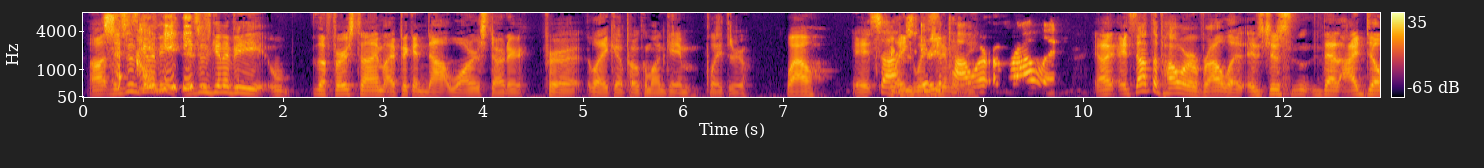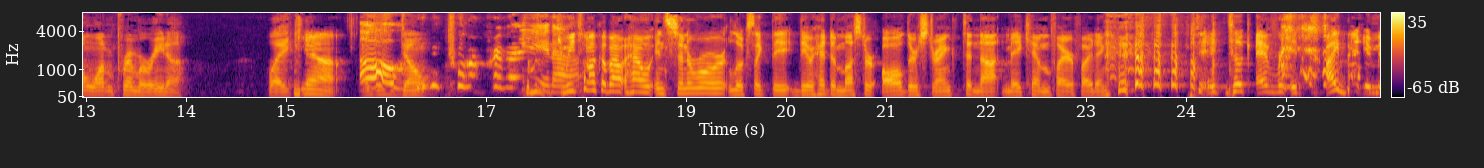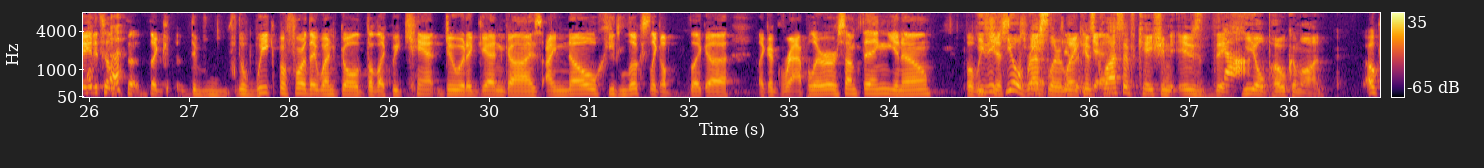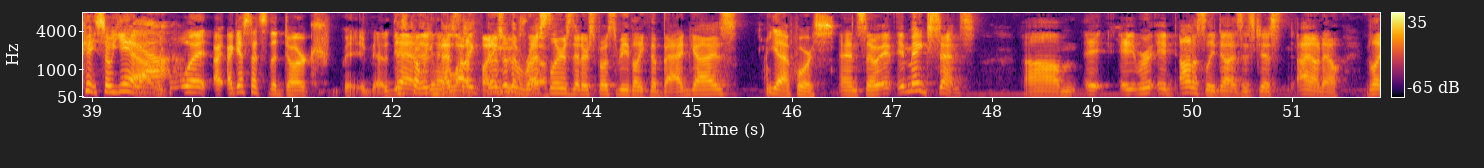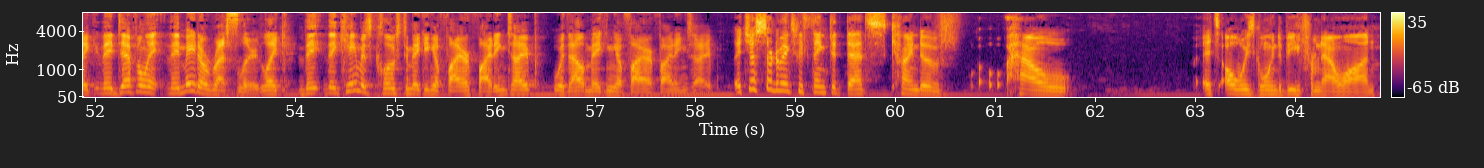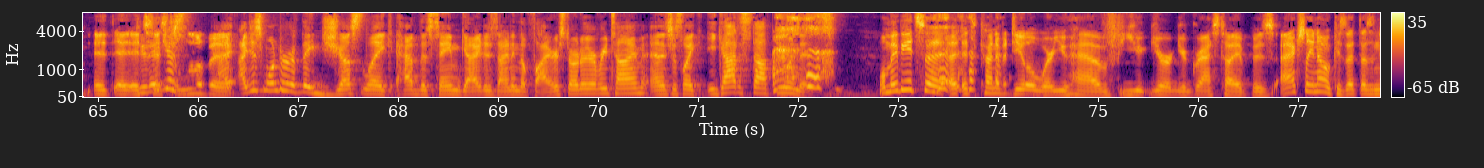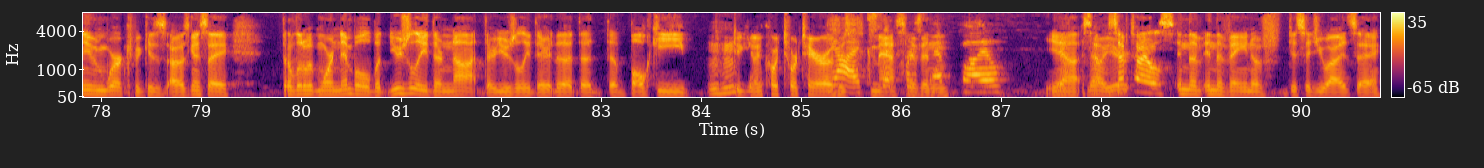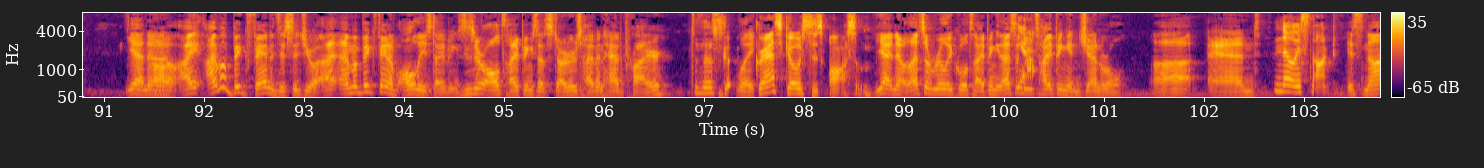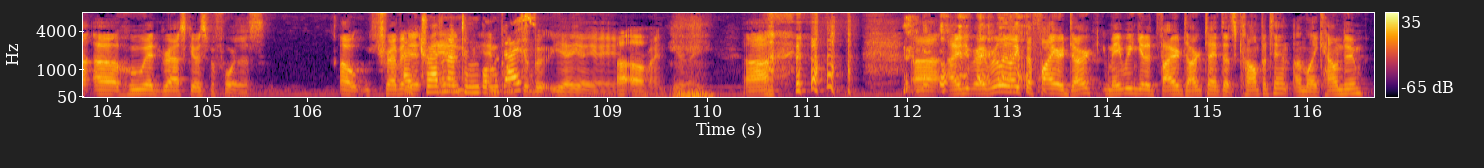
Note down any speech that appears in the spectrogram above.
Uh, this is gonna be this is gonna be the first time I pick a not water starter for like a Pokemon game playthrough. wow. It's such like is the legitimately. power of Rowlet. Uh, it's not the power of Rowlet. It's just that I don't want Primarina. Like Yeah. I just oh, don't. poor Can we, Primarina. can we talk about how Incineroar looks like they, they had to muster all their strength to not make him firefighting? it took every. It, I bet it made it to like the, like the, the week before they went gold. They're like, we can't do it again, guys. I know he looks like a like a like a grappler or something, you know. But we he's a just heel wrestler. Like his again. classification is the heel Pokemon. Okay, so yeah, Yeah. like what? I, I guess that's the dark. uh, These Yeah, probably there's- have that's a lot like of those are the moves, though. wrestlers that are supposed to be like the bad guys, Yeah, of course. and so it, it makes sense. Um, it, it it honestly does. It's just I don't know. Like they definitely they made a wrestler. Like they they came as close to making a firefighting type without making a firefighting type. it just sort of makes me think that that's kind of how it's always going to be from now on. It, it, it's just, just a little bit. I, I just wonder if they just like have the same guy designing the fire starter every time, and it's just like you got to stop doing this. well, maybe it's a it's kind of a deal where you have you, your your grass type is actually no, because that doesn't even work. Because I was going to say they're a little bit more nimble, but usually they're not. They're usually they're the the, the bulky Mm-hmm. you know, Torterra yeah, who's massive and Sceptile. yeah, Yeah, no, Se- Sceptile's in the in the vein of Decidueye, I'd say. Yeah, no, Uh. no. I, I'm a big fan of Decidueye. I, I'm a big fan of all these typings. These are all typings that starters haven't had prior to this. Like, Grass Ghost is awesome. yeah, no, that's a really cool typing. That's a Yeah. new typing in general. Uh, and No, it's not. it's not uh, who had Grass Ghost before this. Oh, Trevenant, Uh, Trevenant and Gourgeist? Pumpkaboo- Yeah, yeah, yeah. yeah. Uh-oh. Mind. You're right. Uh, uh, I, I really like the Fire Dark. Maybe we can get a Fire Dark type that's competent, unlike Houndoom.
